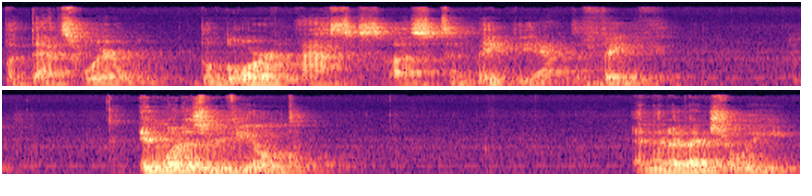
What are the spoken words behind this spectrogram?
But that's where the Lord asks us to make the act of faith. In what is revealed, and then eventually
